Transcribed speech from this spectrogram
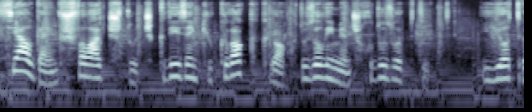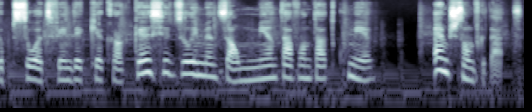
Se alguém vos falar de estudos que dizem que o croque-croque dos alimentos reduz o apetite e outra pessoa defender que a crocância dos alimentos aumenta a vontade de comer, ambos são verdade.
